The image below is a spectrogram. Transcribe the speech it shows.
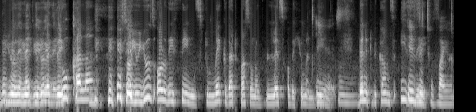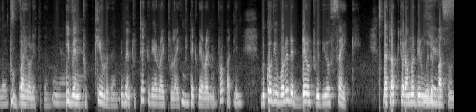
Don't you, really like you don't like their look. color. so you use all these things to make that person of less of a human being. Yes. Mm. Then it becomes easy, Easy to violate. to them. violate them, Yeah. even Yeah. to kill them, even to take their right to life, to take their right to property, because you've already dealt with your psyche. That actually, I'm not dealing with a person.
